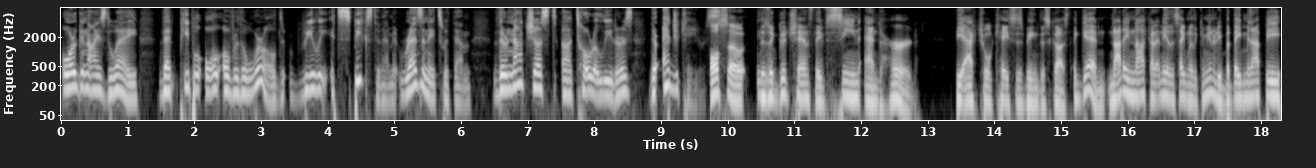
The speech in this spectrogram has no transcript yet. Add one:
organized way that people all over the world really it speaks to them it resonates with them they're not just uh, torah leaders they're educators Also, there's a good chance they've seen and heard the actual cases being discussed. Again, not a knock on any other segment of the community, but they may not be,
